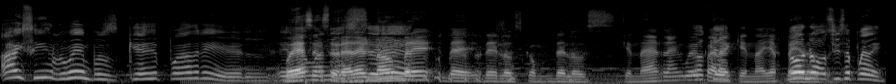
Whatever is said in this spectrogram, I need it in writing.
Ay, sí, Rubén, pues qué padre. el- el Voy a censurar el amanecer". nombre de, de los com- de los que narran, güey, para que no haya No, pedos, no, güey. sí se puede.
